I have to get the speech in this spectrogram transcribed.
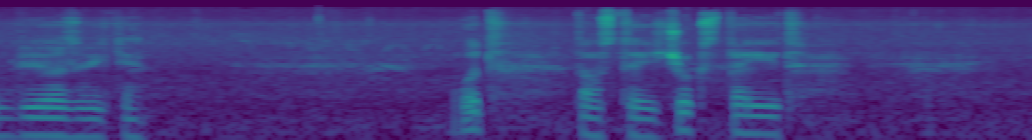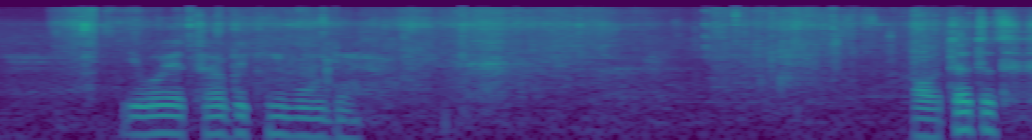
подберезовики. Вот там старичок стоит. Его я трогать не буду. А вот этот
